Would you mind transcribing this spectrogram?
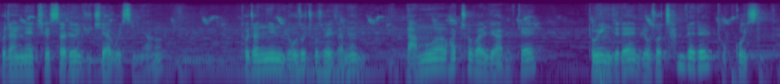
도장 내 질서를 유지하고 있으며 도전님 묘소 초소에서는 나무와 화초 관리와 함께 도인들의 묘소 참배를 돕고 있습니다.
